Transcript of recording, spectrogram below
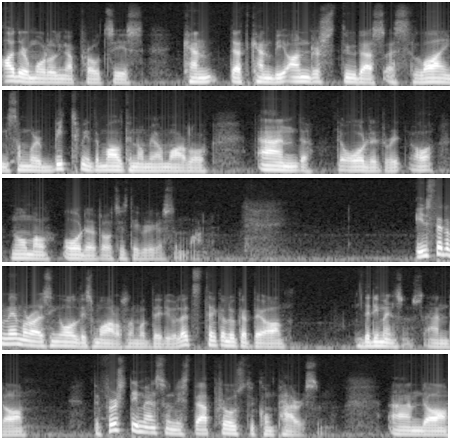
other modeling approaches can, that can be understood as, as lying somewhere between the multinomial model and the ordered or normal ordered logistic regression model. Instead of memorizing all these models and what they do, let's take a look at the, uh, the dimensions. And uh, the first dimension is the approach to comparison. And uh,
